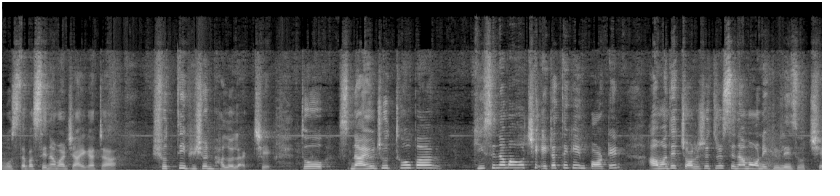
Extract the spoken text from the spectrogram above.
অবস্থা বা সিনেমার জায়গাটা সত্যি ভীষণ ভালো লাগছে। তো স্নায়ুযুদ্ধ বা কি সিনেমা হচ্ছে এটার থেকে ইম্পর্টেন্ট আমাদের চলচ্চিত্র সিনেমা অনেক রিলিজ হচ্ছে।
